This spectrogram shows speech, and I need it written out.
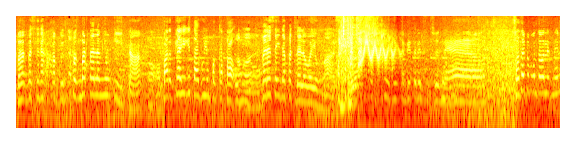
Ba, basta nakakapig... Pag mata lang yung kita. Oo. Para kaya itago yung pagkatao mo. Oo. Pero sa'yo dapat dalawa yung mask. Nandito rin si Janelle. Saan tayo papunta ulit, Nel?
